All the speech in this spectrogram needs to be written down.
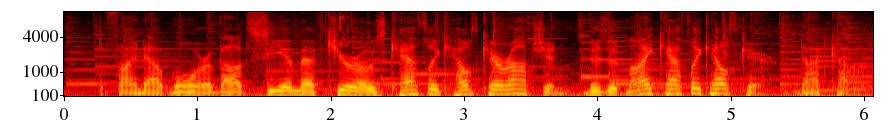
To find out more about CMF Curo's Catholic healthcare option, visit mycatholichealthcare.com.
